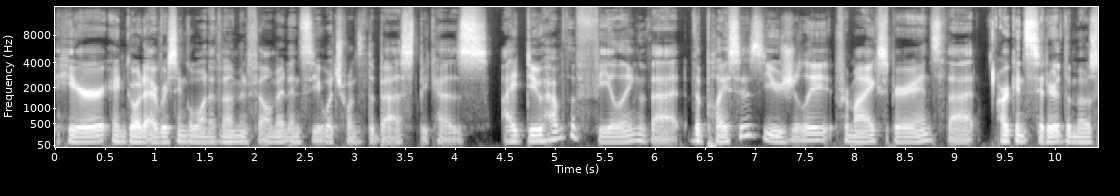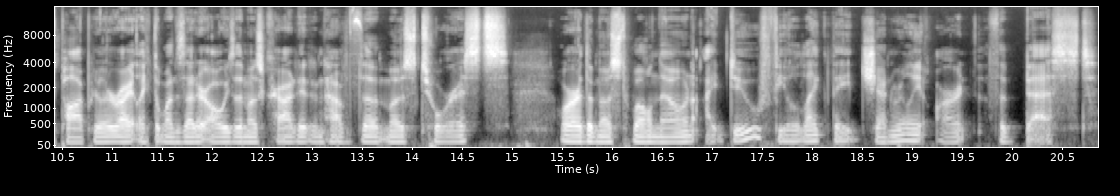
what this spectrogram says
here and go to every single one of them and film it and see which one's the best because I do have the feeling that the places usually from my experience that are considered the most popular, right? Like the ones that are always the most crowded and have the most tourists or the most well known, I do feel like they generally aren't the best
